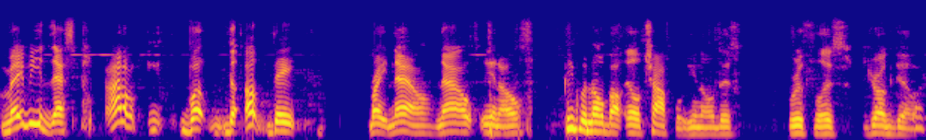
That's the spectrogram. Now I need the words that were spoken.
Maybe that's, I don't, but the update right now, now, you know, people know about El Chapo, you know, this ruthless drug dealer.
